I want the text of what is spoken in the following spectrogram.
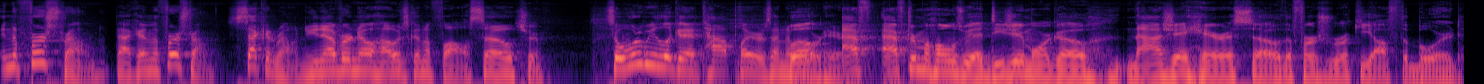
in the first round, back in the first round, second round. You never know how it's going to fall. So Sure. So what are we looking at top players on the Well, board here? af- after Mahomes, we had DJ Morgo, Najee Harris, so the first rookie off the board,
